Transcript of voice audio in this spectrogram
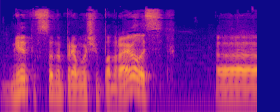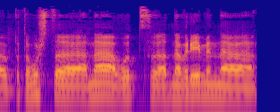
мне эта сцена прям очень понравилась. Э, потому что она вот одновременно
